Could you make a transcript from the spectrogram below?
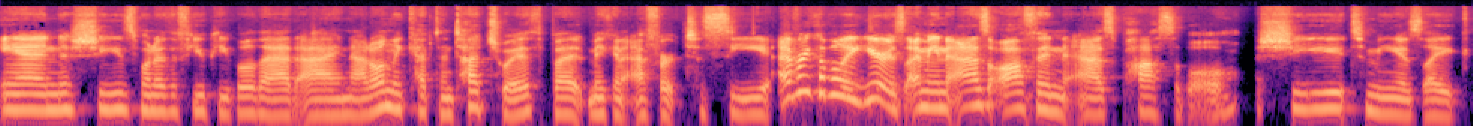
And she's one of the few people that I not only kept in touch with, but make an effort to see every couple of years. I mean, as often as possible. She to me is like,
